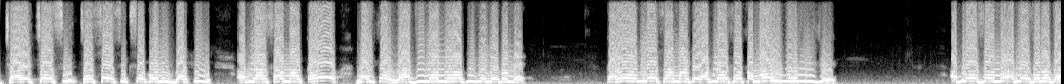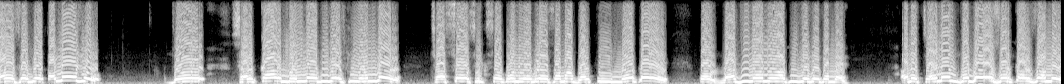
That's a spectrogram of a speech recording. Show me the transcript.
છસો શિક્ષકોની ભરતી અબડાસામાં કરો, નહીતર રાજીનામું આપી દેજો તમે. કરો અબડાસા માટે. અબડાસા તમારી ભૂમિ છે. અબડાસામાં અબડાસાના ધારાસભ્ય તમે જો જો સરકાર મહિલા દિવસની અંદર છસો શિક્ષકોની અબડાસામાં ભરતી ન કરે, તો રાજીનામું આપી દેજો તમે. અને ચેલેન્જ ફગાવો સરકાર સામે.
